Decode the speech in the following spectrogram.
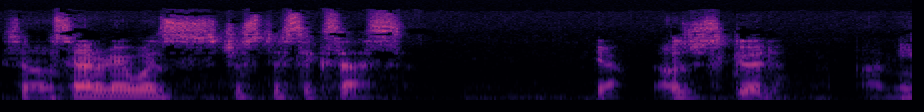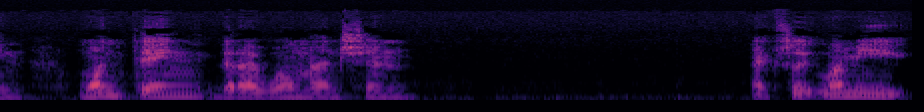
So Saturday was just a success. Yeah, that was just good. I mean, one thing that I will mention. Actually, let me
